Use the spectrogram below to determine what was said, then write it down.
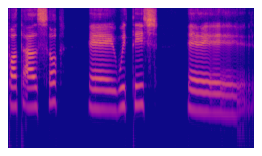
but also we teach a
